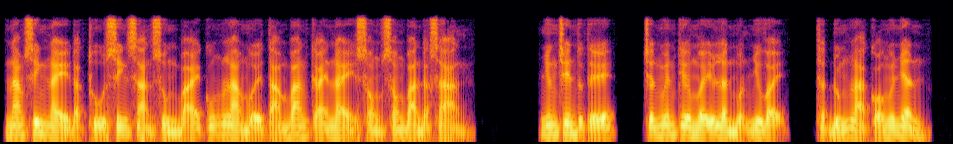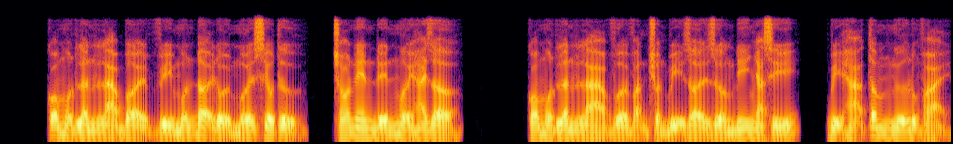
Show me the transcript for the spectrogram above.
nam sinh này đặc thù sinh sản sùng bái cũng là mười tám ban cái này song song ban đặc sản. Nhưng trên thực tế, trần nguyên kia mấy lần muộn như vậy, thật đúng là có nguyên nhân. Có một lần là bởi vì muốn đợi đổi mới siêu tử, cho nên đến mười hai giờ. Có một lần là vừa vặn chuẩn bị rời giường đi nhà xí bị hạ tâm ngữ đụng phải.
